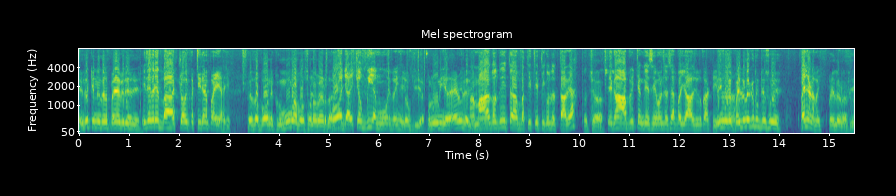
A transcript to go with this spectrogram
ਇਹਦੇ ਕਿੰਨੇ ਦਿਨ ਪਏ ਆ ਵੀਰੇ ਹਜੇ? ਇਹਦੇ ਵੀਰੇ 24 25 ਦਿਨ ਪਏ ਆ ਹਜੇ। ਫਿਰ ਤਾਂ ਬਹੁਤ ਨਿਕਲੂ ਮੂੰਹ ਮਾ ਬਹੁਤ ਸੋਹਣਾ ਬੈਠਦਾ ਬਹੁਤ ਜ਼ਿਆਦਾ ਚੌਗੀ ਆ ਮੂੰਹ ਵੀ ਬਈ ਹਜੇ। ਚੌਗੀ ਆ ਪਲੂਣੀ ਆ ਇਹਨੂੰ ਲੈ ਹਾਂ, ਜੀ ਮਾਂ ਦੁੱਧ ਵੀ ਤਾਂ 32 33 ਕਿਲੋ ਦਿੱਤਾ ਵਿਆ ਅੱਛਾ। ਤੇ ਗਾਂ ਆਪ ਵੀ ਚੰਗੇ ਸੇਵਨ ਦੱਸਿਆ ਆਪਾਂ ਯਾਦ ਜੂਦ ਘੱਟ ਹੀ ਨਹੀਂ ਹੁਣ ਪਹਿਲਾਂ ਲੱਗੇ ਦੂਜੇ ਸੋਏ? ਪਹਿਲਾਂ ਨਾ ਬਈ। ਪਹਿਲਾਂ ਨਾ ਠੀਕ।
